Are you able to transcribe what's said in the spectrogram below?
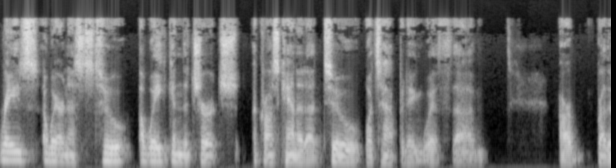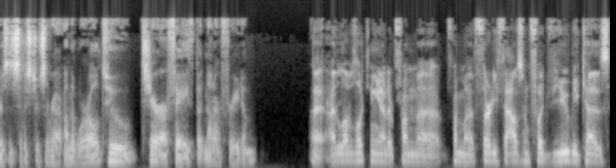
raise awareness to awaken the church across Canada to what's happening with um, our brothers and sisters around the world who share our faith, but not our freedom. I, I love looking at it from a, from a 30,000 foot view because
